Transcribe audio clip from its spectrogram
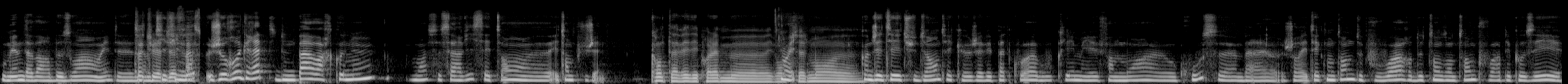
ou même d'avoir besoin oui, de Toi, tu petit Je regrette de ne pas avoir connu moi ce service étant étant plus jeune. Quand tu avais des problèmes euh, éventuellement... euh, Quand j'étais étudiante et que j'avais pas de quoi boucler mes fins de mois euh, au Crous, euh, bah, j'aurais été contente de pouvoir de temps en temps pouvoir déposer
